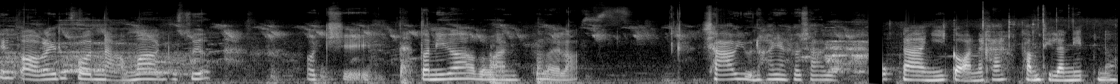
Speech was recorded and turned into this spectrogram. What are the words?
ยังออกเลยทุกคนหนาวมากดูเสื้อ โอเค ตอนนี้ก็ประมาณเท่าไหร่ละเช้าอยู่นะคะยังเช้าเช้าๆอยู่พุกงาอย่างนี้ก่อนนะคะทำทีละนิดเนาะ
